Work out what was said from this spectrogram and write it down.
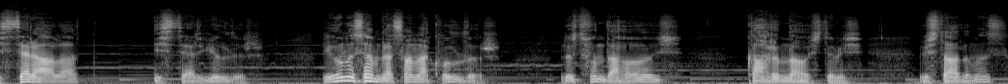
İster ağlat, ister güldür. Yunus Emre sana kuldur. Lütfun da hoş, kahrın da hoş demiş. Üstadımız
